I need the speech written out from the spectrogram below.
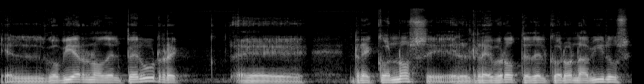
El gobierno del Perú eh, reconoce el rebrote del coronavirus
